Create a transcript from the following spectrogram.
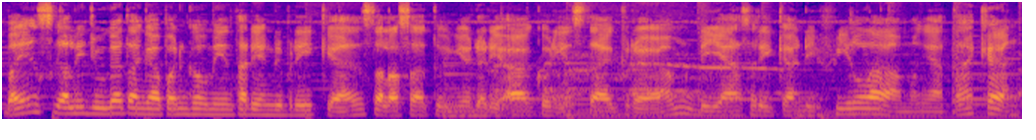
Banyak sekali juga tanggapan komentar yang diberikan, salah satunya dari akun Instagram, dia Srika di Villa mengatakan,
